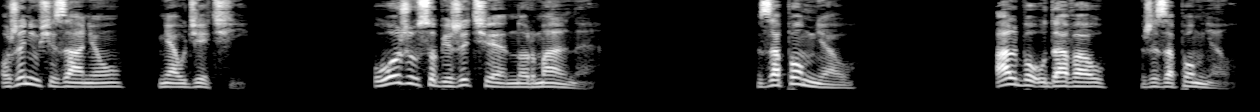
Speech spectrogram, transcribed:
ożenił się za nią, miał dzieci. Ułożył sobie życie normalne. Zapomniał. Albo udawał, że zapomniał.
